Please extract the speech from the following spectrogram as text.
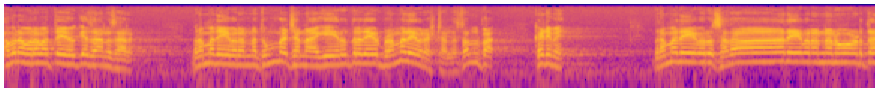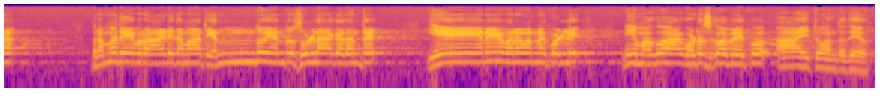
ಅವರವರ ಮತ್ತೆ ಯೋಗ್ಯತಾನುಸಾರ ಬ್ರಹ್ಮದೇವರನ್ನು ತುಂಬ ಚೆನ್ನಾಗಿ ರುದ್ರದೇವರು ಬ್ರಹ್ಮದೇವರಷ್ಟಲ್ಲ, ಸ್ವಲ್ಪ ಕಡಿಮೆ. ಬ್ರಹ್ಮದೇವರು ಸದಾ ದೇವರನ್ನು ನೋಡ್ತಾ ಬ್ರಹ್ಮದೇವರು ಆಡಿದ ಮಾತು ಎಂದು ಎಂದು ಸುಳ್ಳಾಗದಂತೆ ಏನೇ ವರವನ್ನು ಕೊಡಲಿ, ನೀ ಮಗುವಾಗಿ ಹೊಡೆಸ್ಕೋಬೇಕು, ಆಯಿತು ಅಂದ ದೇವರು.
